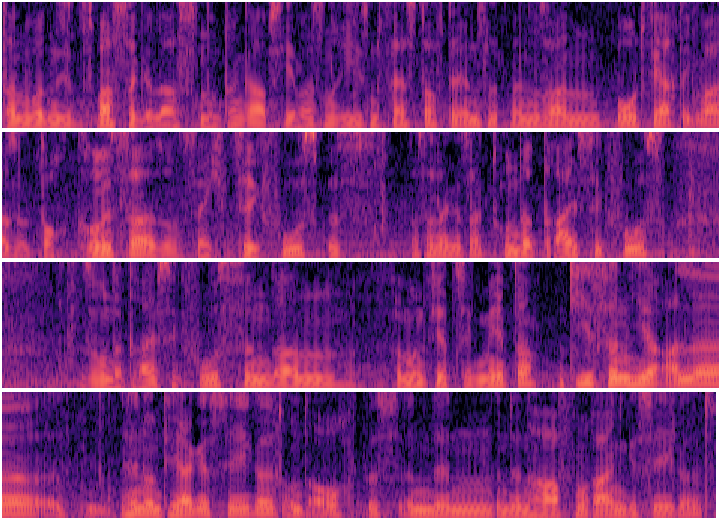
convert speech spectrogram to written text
Dann wurden sie ins Wasser gelassen und dann gab es jeweils ein Riesenfest auf der Insel, wenn so ein Boot fertig war. Also doch größer, also 60 Fuß bis, was hat er gesagt, 130 Fuß. Also 130 Fuß sind dann 45 Meter. Die sind hier alle hin und her gesegelt und auch bis in den, in den Hafen rein gesegelt,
